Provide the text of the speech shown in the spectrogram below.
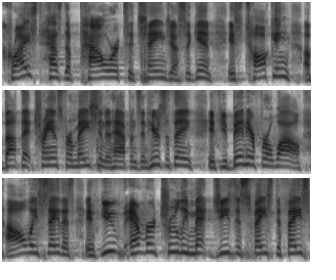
Christ has the power to change us. Again, it's talking about that transformation that happens. And here's the thing if you've been here for a while, I always say this if you've ever truly met Jesus face to face,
